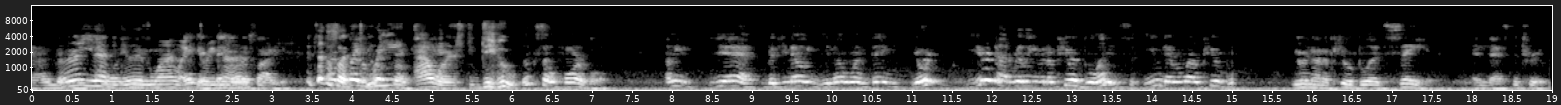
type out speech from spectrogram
And Remember you had to do this line, like, three times? it took us like three hours to do. looks so horrible. I mean, yeah, but you know, you know one thing. You're you're not really even a pure blooded. You never were a pure. Blood. You're not a pure blood Saiyan, and that's the truth.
